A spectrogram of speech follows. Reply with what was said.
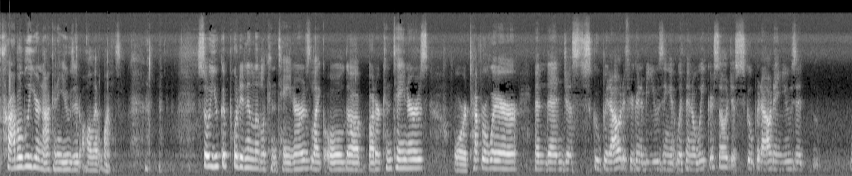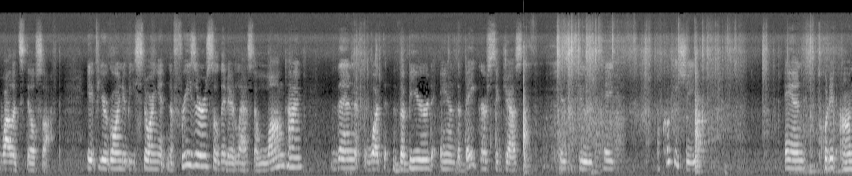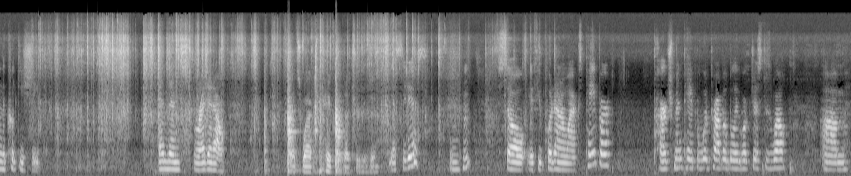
Probably you're not going to use it all at once. so you could put it in little containers like old uh, butter containers or Tupperware and then just scoop it out. If you're going to be using it within a week or so just scoop it out and use it while it's still soft. If you're going to be storing it in the freezer so that it lasts a long time then what the beard and the baker suggest is to take a cookie sheet and put it on the cookie sheet and then spread it out that's wax paper that you're using. Yes, it is. Mm -hmm. So if you put it on wax paper, parchment paper would probably work just as well. Um,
